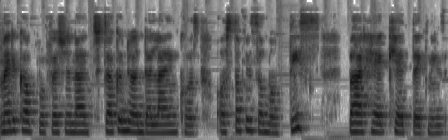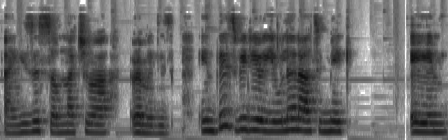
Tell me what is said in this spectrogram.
medical professional to tackle the underlying cause or stopping some of these bad hair care techniques and using some natural remedies. In this video, you will learn how to make a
